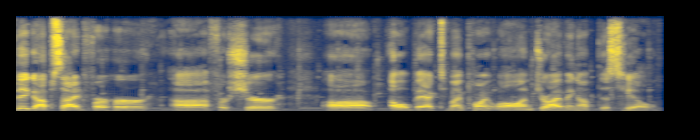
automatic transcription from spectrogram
big upside for her, uh, for sure. Uh, oh, back to my point. While I'm driving up this hill,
